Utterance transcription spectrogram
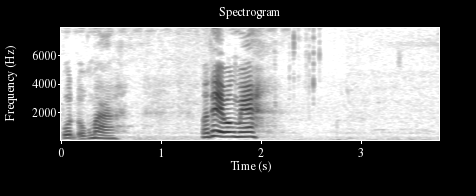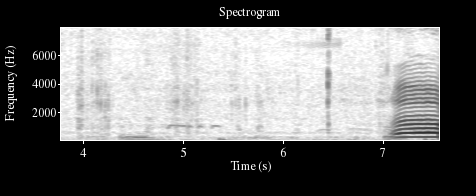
ปลดออกมา มาเทบ้างแม่เออ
